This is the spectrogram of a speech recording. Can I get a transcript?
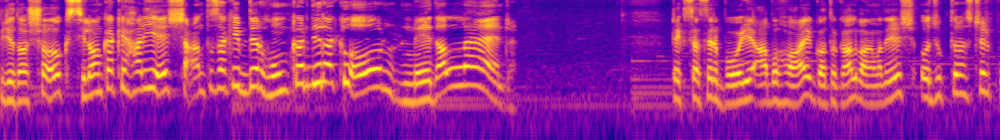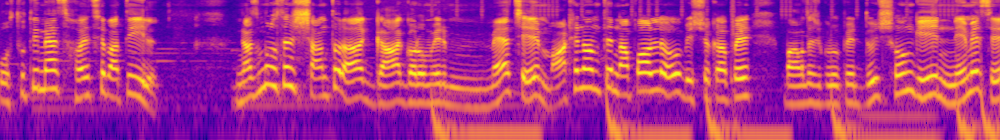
প্রিয় দর্শক, শ্রীলঙ্কাকে হারিয়ে শান্ত সাকিবদের হুঙ্কার দিয়ে রাখল নেদারল্যান্ড। টেক্সাসের বৈরী আবহাওয়ায় গতকাল বাংলাদেশ ও যুক্তরাষ্ট্রের প্রস্তুতি ম্যাচ হয়েছে বাতিল। নাজমুল হোসেন শান্তরা গা গরমের ম্যাচে মাঠে নামতে না পারলেও বিশ্বকাপে বাংলাদেশ গ্রুপের দুই সঙ্গী নেমেছে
